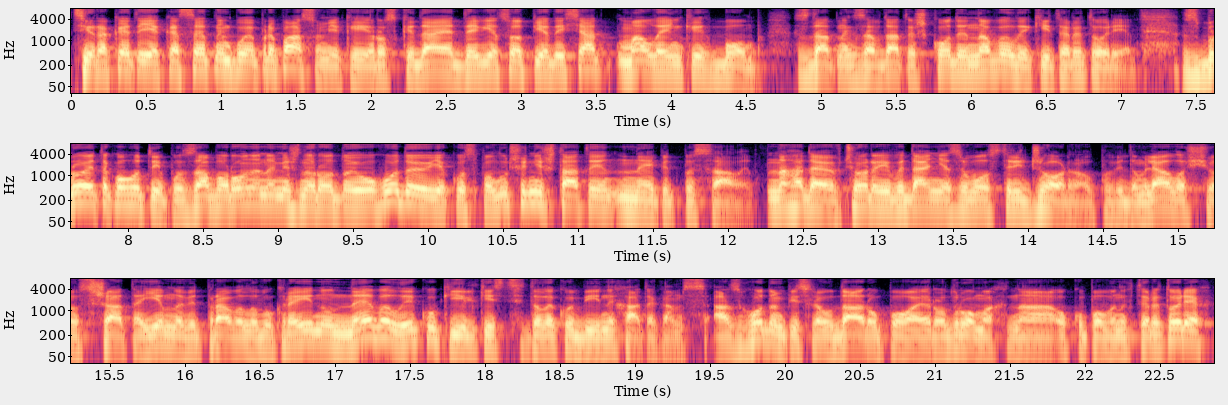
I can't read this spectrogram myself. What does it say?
Ці ракети є касетним боєприпасом, який розкидає 950 маленьких бомб, здатних завдати шкоди на великій території. Зброя такого типу заборонена міжнародною угодою, яку Сполучені Штати не підписали. Нагадаю, вчора і видання The Wall Street Journal повідомляло, що США таємно відправили в Україну невелику кількість далекобійних атакамс. А згодом, після удару по аеродромах на окупованих територіях,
